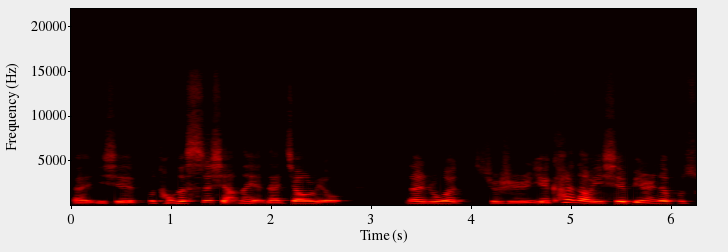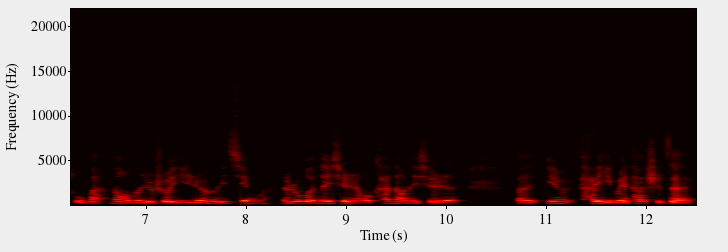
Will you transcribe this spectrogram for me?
呃一些不同的思想，那也在交流。那如果就是也看到一些别人的不足吧，那我们就说以人为镜嘛。那如果那些人我看到那些人，呃，因为他以为他是在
